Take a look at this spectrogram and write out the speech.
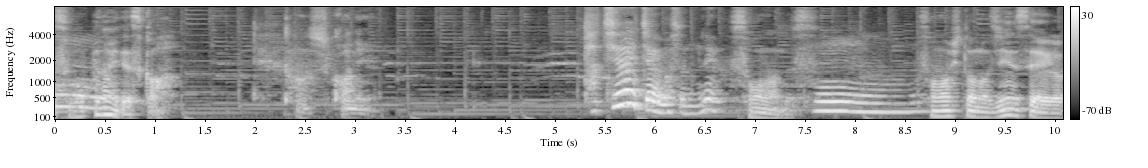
すごくないですか？確かに。立ち会えちゃいますもんね。そうなんです。うん。その人の人生が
